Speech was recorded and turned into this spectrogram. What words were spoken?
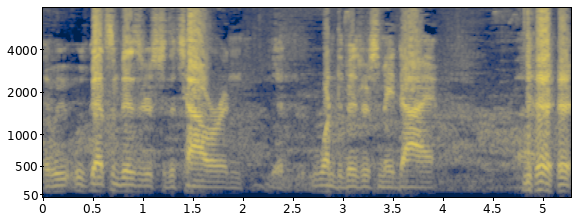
And we, we've got some visitors to the tower, and one of the visitors may die. Uh,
